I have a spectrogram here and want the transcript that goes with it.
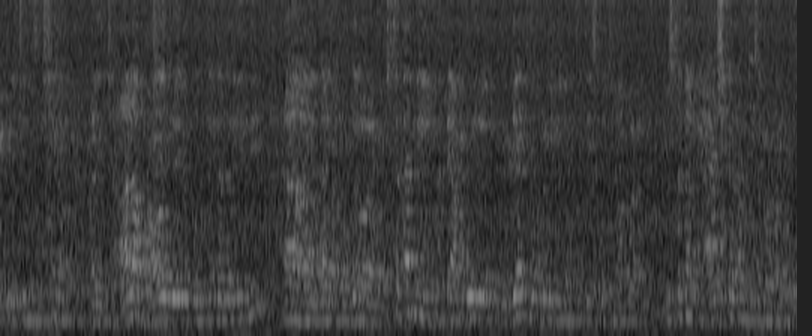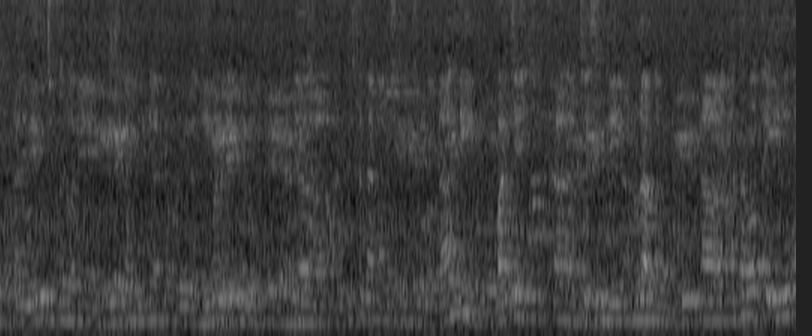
ఇచ్చిన శిక్షణ అది చాలా భావోద్వేగపూరితంగా జరిగింది. దాని ఒక పుస్తకాన్ని అంటే అమరవీరుల విద్యార్థి అమరవీరుల నుంచి తీసుకొచ్చిన ఒక పుస్తకాన్ని ఆవిష్కరించడం అది వేగు చుక్కలు అనే పుస్తకాన్ని విద్యార్థి అమరవీరుల జీవన రేఖలు ఆ, అనే పుస్తకాన్ని ఆవిష్కరించడం దాన్ని పరిచయం చేసింది అనురాధం. ఆ, తర్వాత ఈ రోజు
